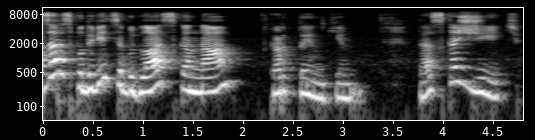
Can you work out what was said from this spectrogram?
зараз подивіться, будь ласка, на картинки. Та скажіть,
